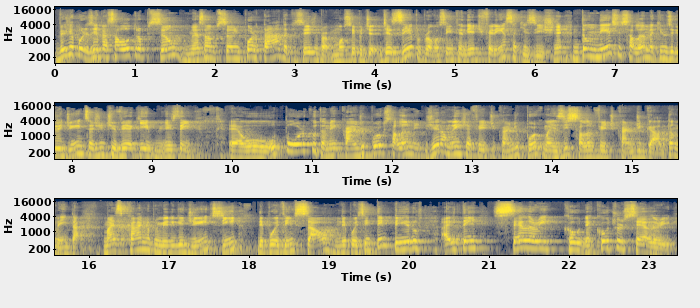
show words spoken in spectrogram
Veja, por exemplo, essa outra opção, essa é uma opção importada que seja para mostrar de exemplo para você entender a diferença que existe, né? Então, nesse salame aqui nos ingredientes, a gente vê aqui eles têm é, o, o, porco também, carne de porco, salame geralmente é feito de carne de porco, mas existe salame feito de carne de galo também, tá? Mas carne é o primeiro ingrediente, sim. Depois tem sal, depois tem temperos, aí tem celery, né, culture celery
